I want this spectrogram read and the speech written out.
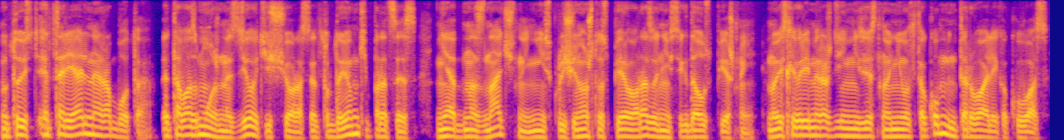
Ну, то есть это реальная работа. Это возможно сделать еще раз. Это трудоемкий процесс, неоднозначный, не исключено, что с первого раза не всегда успешный. Но если время рождения неизвестно не вот в таком интервале, как у вас,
